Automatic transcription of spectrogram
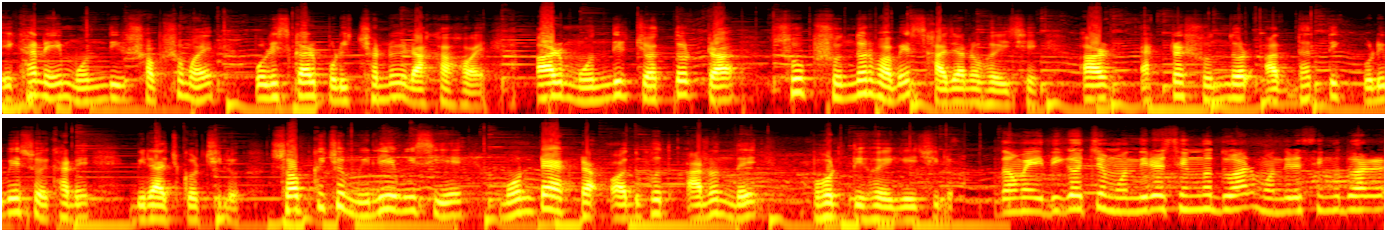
এখানে মন্দির সবসময় পরিষ্কার পরিচ্ছন্নই রাখা হয়। আর মন্দির চত্বরটা খুব সুন্দরভাবে সাজানো হয়েছে। আর একটা সুন্দর আধ্যাত্মিক পরিবেশও এখানে বিরাজ করছিল। সব কিছু মিলিয়ে মিশিয়ে মনটা একটা অদ্ভুত আনন্দে ভর্তি হয়ে গিয়েছিল। একদম এইদিকে হচ্ছে মন্দিরের সিংহদুয়ার। মন্দিরের সিংহদ্বারের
